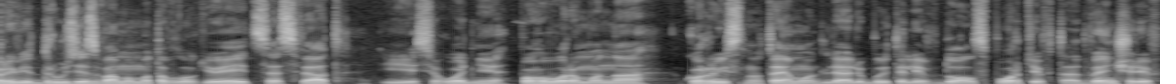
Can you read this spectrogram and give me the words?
Привіт, друзі! З вами Motovlog.ua, це свят. І сьогодні поговоримо на корисну тему для любителів дуал-спортів та адвенчерів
